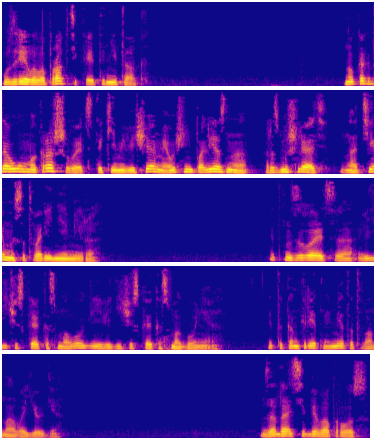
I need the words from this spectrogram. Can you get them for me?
у зрелого практика это не так. Но когда ум окрашивается такими вещами, очень полезно размышлять на темы сотворения мира. Это называется ведическая космология и ведическая космогония. Это конкретный метод ванава-йоги задать себе вопрос,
